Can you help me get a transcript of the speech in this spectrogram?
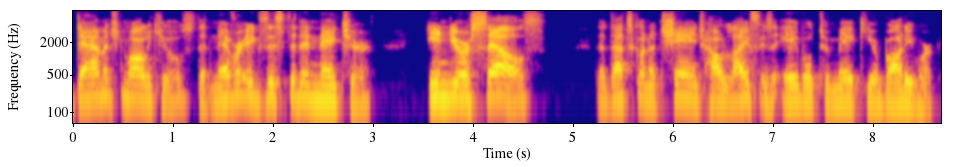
damaged molecules that never existed in nature in your cells that that's going to change how life is able to make your body work?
